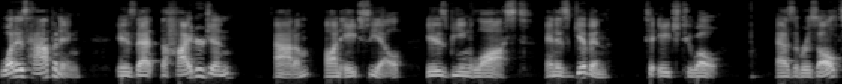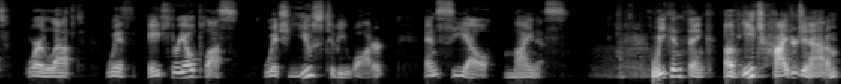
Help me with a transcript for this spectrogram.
What is happening is that the hydrogen atom on HCl is being lost and is given to H2O. As a result, we're left with H3O plus, which used to be water, and Cl minus. We can think of each hydrogen atom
